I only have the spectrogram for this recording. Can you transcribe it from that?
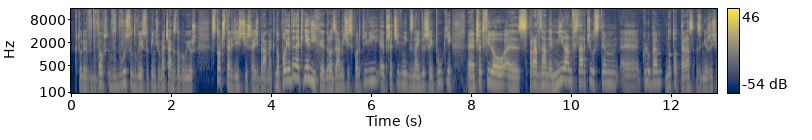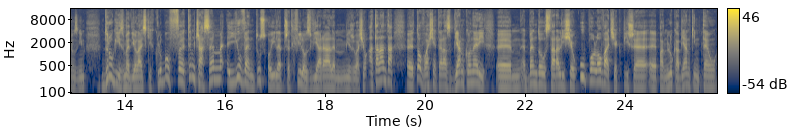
który w, w 225 meczach zdobył już 146 bramek. No pojedynek nielichy, drodzy amici sportivi, e, przeciwnik z najwyższej półki. E, przed chwilą sprawdzany Milan w starciu z tym klubem, no to teraz zmierzy się z nim drugi z mediolańskich klubów. Tymczasem Juventus, o ile przed chwilą z Villarrealem mierzyła się Atalanta, to właśnie teraz Bianconeri będą starali się upolować, jak pisze pan Luca Biankin, tę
